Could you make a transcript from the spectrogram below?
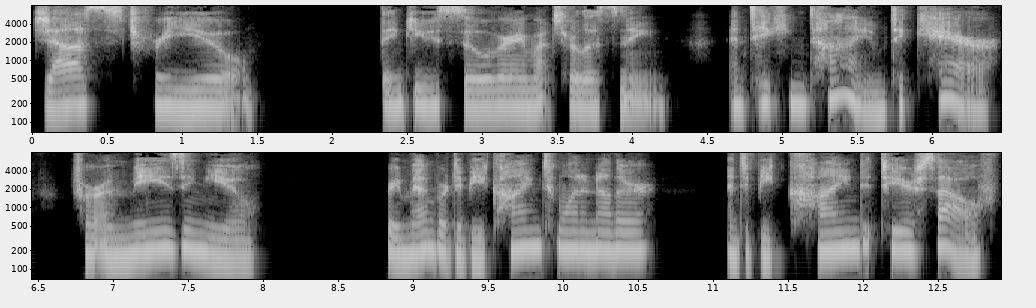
just for you. Thank you so very much for listening and taking time to care for amazing you. Remember to be kind to one another and to be kind to yourself.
